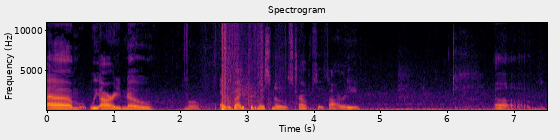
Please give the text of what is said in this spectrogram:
Um, we already know, well, everybody pretty much knows Trump is already um,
